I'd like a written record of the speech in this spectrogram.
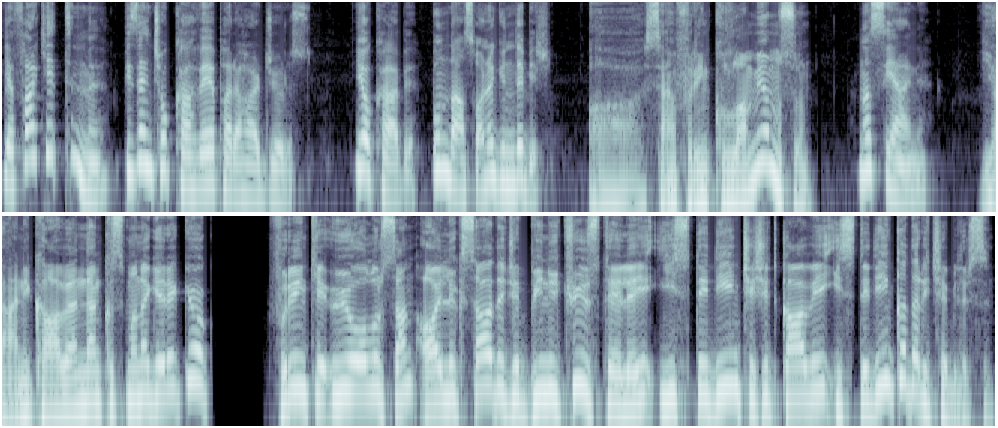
Ya fark ettin mi? Biz en çok kahveye para harcıyoruz. Yok abi, bundan sonra günde bir. Aa, sen Frink kullanmıyor musun? Nasıl yani? Yani kahvenden kısmına gerek yok. Frink'e üye olursan aylık sadece 1200 TL'ye istediğin çeşit kahveyi istediğin kadar içebilirsin.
